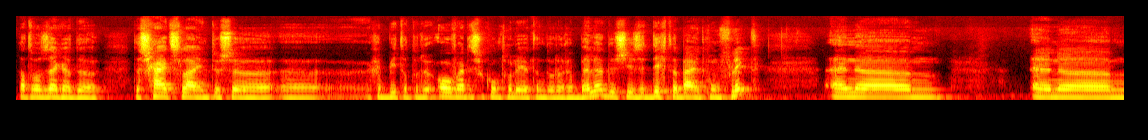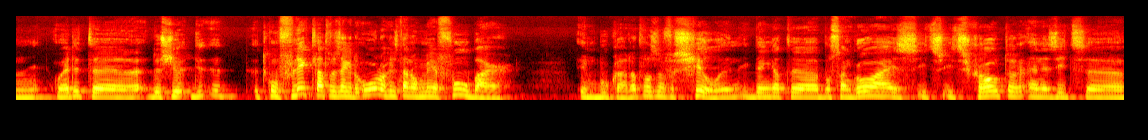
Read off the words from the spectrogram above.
laten we zeggen, de, de scheidslijn tussen eh gebied dat door de overheid is gecontroleerd en door de rebellen. Dus je zit dichter bij het conflict. En, ehm, en ehm, hoe heet het? eh, dus je, het conflict, laten we zeggen, de oorlog is daar nog meer voelbaar in Buka. Dat was een verschil. Ik denk dat eh Bossangoa is iets, iets groter en is iets eh,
